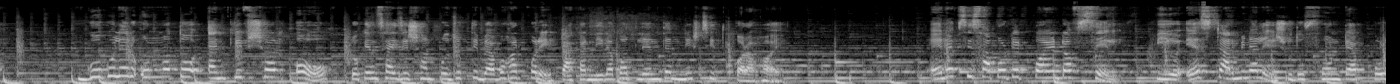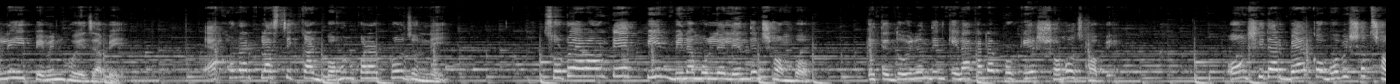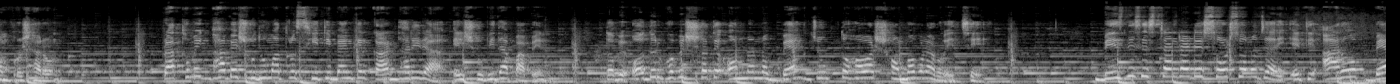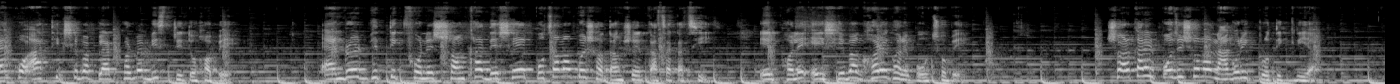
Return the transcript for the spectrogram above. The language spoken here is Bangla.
গুগলের উন্নত এনক্রিপশন ও টোকেনসাইজেশন প্রযুক্তি ব্যবহার করে টাকার নিরাপদ লেনদেন নিশ্চিত করা হয়। NFC supported point of sale POS টার্মিনালে শুধু ফোন ট্যাপ করলেই পেমেন্ট হয়ে যাবে। প্লাস্টিক কার্ড বহন করার প্রয়োজন নেই। ছোট অ্যামাউন্টে পিন বিনামূল্যে লেনদেন সম্ভব। এতে দৈনন্দিন কেনাকাটার প্রক্রিয়া সহজ হবে। অংশীদার ব্যাংক ও ভবিষ্যৎ সম্প্রসারণ। প্রাথমিকভাবে শুধুমাত্র সিটি ব্যাংকের কার্ডধারীরা এই সুবিধা পাবেন। তবে অদূর ভবিষ্যতে অন্যান্য ব্যাংক যুক্ত হওয়ার সম্ভাবনা রয়েছে। বিজনেস স্ট্যান্ডার্ডের সোর্স অনুযায়ী এটি আরও ব্যাংক ও আর্থিক সেবা প্ল্যাটফর্মে বিস্তৃত হবে। অ্যান্ড্রয়েড ভিত্তিক ফোনের সংখ্যা দেশে পঁচানব্বই শতাংশের কাছাকাছি। এর ফলে এই সেবা ঘরে ঘরে পৌঁছবে। সরকারের পজিশন ও নাগরিক প্রতিক্রিয়া।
